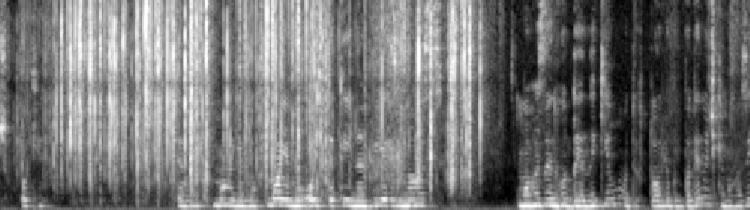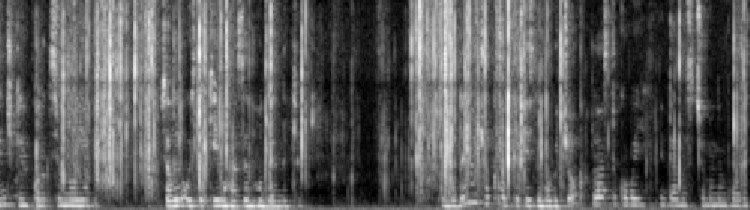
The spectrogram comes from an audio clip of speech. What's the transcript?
щоб поки. Так, маємо, маємо ось такий набір у нас магазин годинників. От хто любить будиночки, магазинчики колекціонує. Взяли ось такий магазин годинників. Будиночок, ось такий сніговичок пластиковий іде у нас в цьому наборі.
